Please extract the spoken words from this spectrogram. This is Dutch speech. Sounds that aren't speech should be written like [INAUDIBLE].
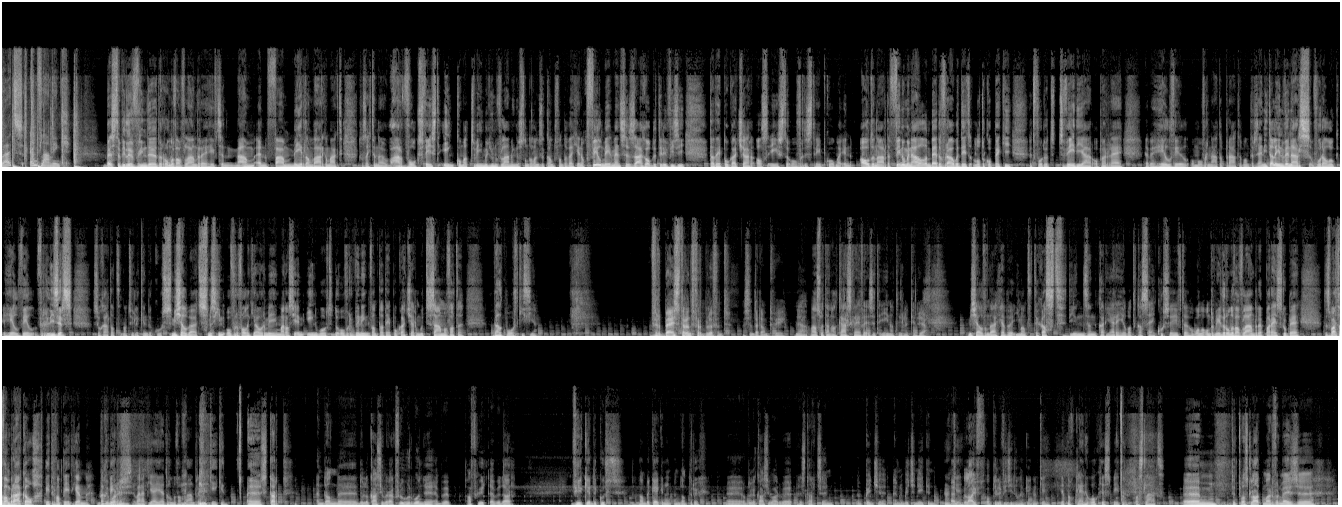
Wuits en Vlaming. Beste wielervrienden, de Ronde van Vlaanderen heeft zijn naam en faam meer dan waargemaakt. Het was echt een uh, waar volksfeest. 1,2 miljoen Vlamingen stonden langs de kant van de weg en nog veel meer mensen zagen op de televisie dat hij Pogacar als eerste over de streep komen in Oudenaarde. Fenomenaal. En bij de vrouwen deed Lotte Kopecky het voor het tweede jaar op een rij. We hebben heel veel om over na te praten, want er zijn niet alleen winnaars, vooral ook heel veel verliezers. Zo gaat dat natuurlijk in de koers. Michel Wuits, misschien overval ik jou ermee, maar als je in één woord de overwinning van Tadej Pogacar moet samenvatten, welk woord kies je? Verbijsterend verbluffend. Dat zijn er dan twee. Ja, maar als we het aan elkaar schrijven, is het één natuurlijk. Hè? Ja. Michel, vandaag hebben we iemand te gast die in zijn carrière heel wat kassei-koersen heeft eh, gewonnen. Onder meer de Ronde van Vlaanderen, Parijs-Roubaix. De Zwarte van Brakel, Peter van Petegem. Dag Peter, waar heb jij eh, de Ronde van Vlaanderen bekeken? Uh, start en dan uh, de locatie waar ik vroeger woonde, hebben we afgehuurd. Hebben we daar vier keer de koers gaan bekijken en dan terug. Uh, op de locatie waar we gestart zijn, een pintje en een beetje eten. Okay. En live op televisie dan gekeken. Oké. Okay. Je hebt nog kleine oogjes, Peter. Was het laat? Um, het was laat, maar voor mij is... Uh,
